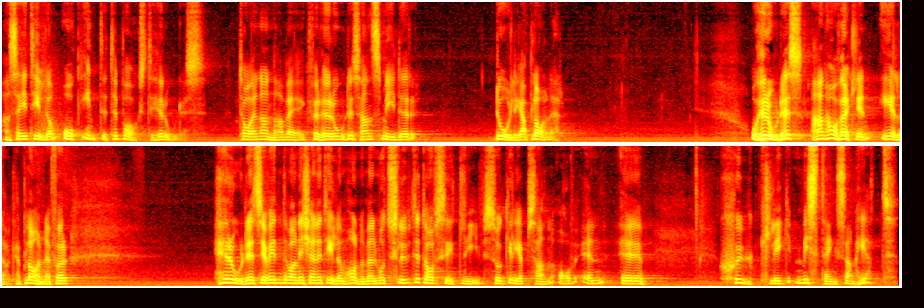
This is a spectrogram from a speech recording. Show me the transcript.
Han säger till dem, åk inte tillbaks till Herodes. Ta en annan väg, för Herodes han smider dåliga planer. Och Herodes, han har verkligen elaka planer, för Herodes, jag vet inte vad ni känner till om honom, men mot slutet av sitt liv så greps han av en eh, sjuklig misstänksamhet.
